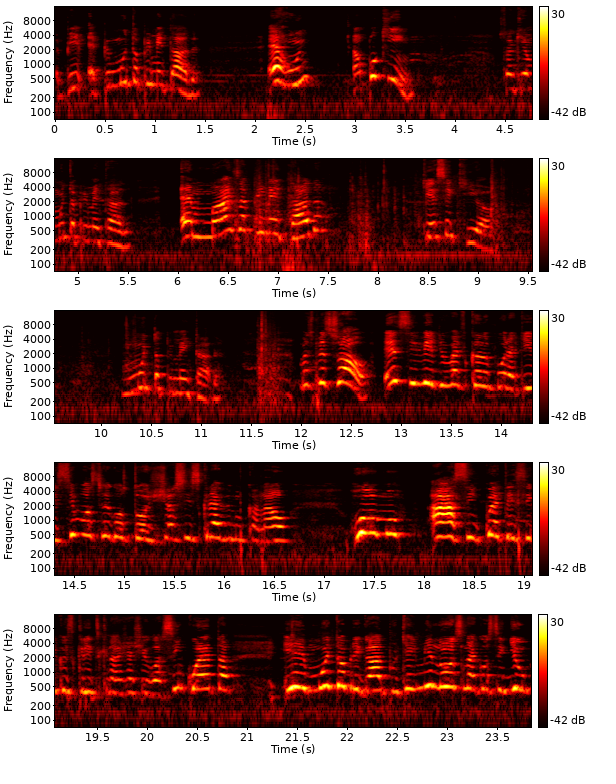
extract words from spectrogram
É, é muito apimentada. É ruim, é um pouquinho. Só que é muito apimentada. É mais apimentada que esse aqui, ó. Muito apimentada. Mas pessoal, esse vídeo vai ficando por aqui. Se você gostou, já se inscreve no canal. Rumo a 55 inscritos, que nós já chegou a 50. E muito obrigado, porque em minutos nós conseguiu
